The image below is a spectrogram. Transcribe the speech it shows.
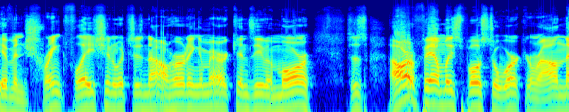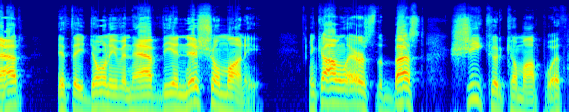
given shrinkflation, which is now hurting Americans even more. Says, how are supposed to work around that if they don't even have the initial money? And Kamala Harris, the best she could come up with,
